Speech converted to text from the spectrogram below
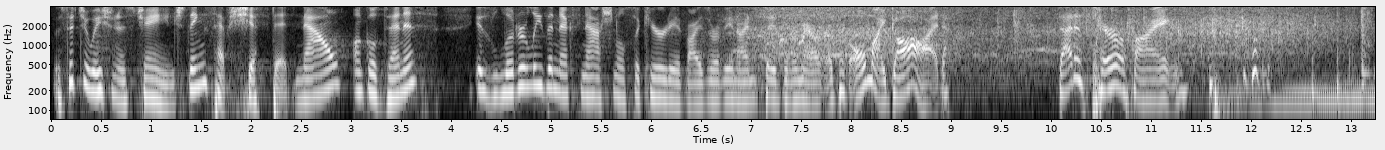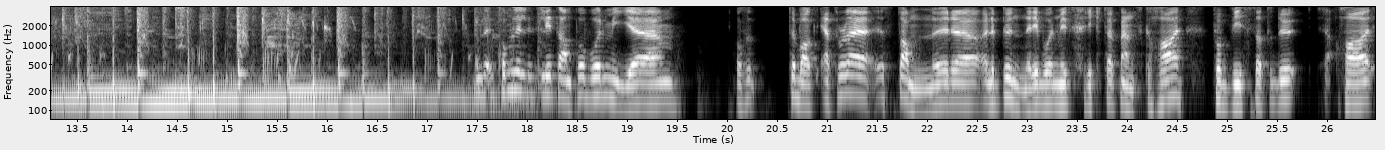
the situation has changed. Things have shifted. Now, Uncle Dennis is literally the next national security advisor of the United States of America. It's like, oh my God, that is terrifying. det kommer litt, litt, an på hvor mye altså tilbake, Jeg tror det stammer, eller bunner i hvor mye frykt et menneske har. For hvis at du har,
